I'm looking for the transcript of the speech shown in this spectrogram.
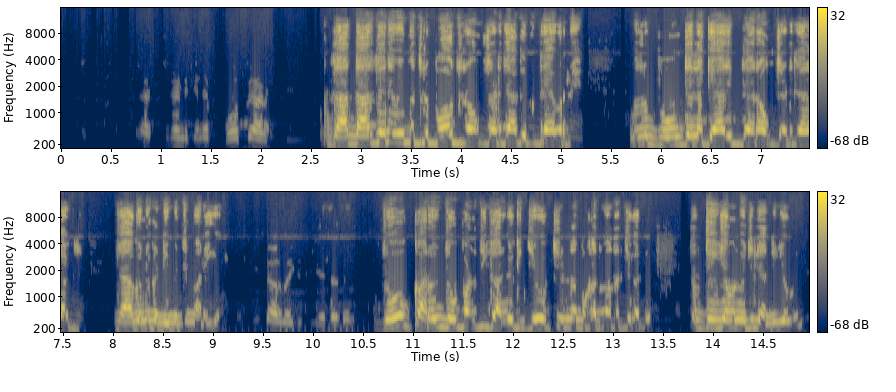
ਦੱਸ ਦੱਸਦੇ ਨੇ ਵੀ ਮਤਲਬ ਬਹੁਤ ਰੌਂਗ ਸਾਈਡ ਜਾ ਕੇ ਡਰਾਈਵਰ ਨੇ ਮਤਲਬ ਫੋਨ ਤੇ ਲੱਗਿਆ ਸੀ ਰੌਂਗ ਸਾਈਡ ਜਾ ਕੇ ਜਾ ਕੇ ਉਹਨੇ ਗੱਡੀ ਵਿੱਚ ਮਾਰੀ ਆ। ਜੋ ਘਰੋਂ ਜੋ ਬਣਦੀ ਕਾਰਵਾਈ ਕੀਤੀ ਉਹ ਚੀਜ਼ ਦਾ ਮੁਕੱਦਮਾ ਦਰਜ ਕਰਕੇ ਤਫਤੀਸ਼ ਅਮਲ ਵਿੱਚ ਲਿਆਂਦੀ ਜਾਊਗੀ।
